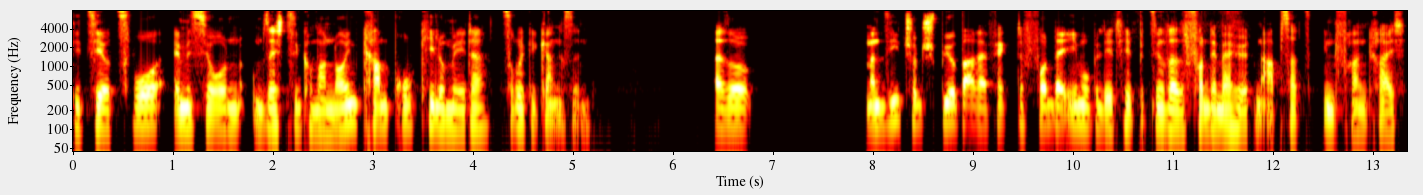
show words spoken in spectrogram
die CO2-Emissionen um 16,9 Gramm pro Kilometer zurückgegangen sind. Also man sieht schon spürbare Effekte von der E-Mobilität beziehungsweise von dem erhöhten Absatz in Frankreich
